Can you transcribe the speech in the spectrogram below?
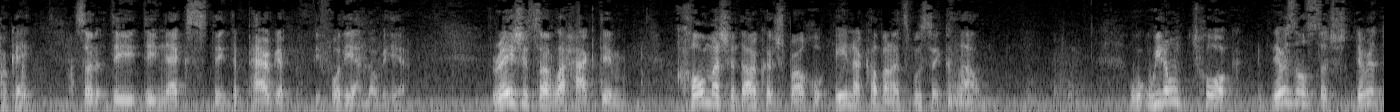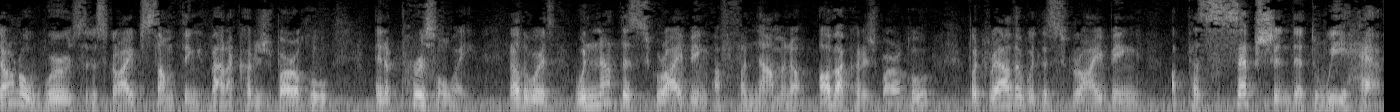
Okay so the, the next, the, the paragraph before the end over here. Reish Yitzchak lahakdim, kol Baruch Hu eina kavanat musay klal. We don't talk, there is no such, there, there are no words to describe something about a Kadosh Baruch Hu in a personal way. In other words, we're not describing a phenomena of a Kadosh Baruch Hu, but rather we're describing a perception that we have,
